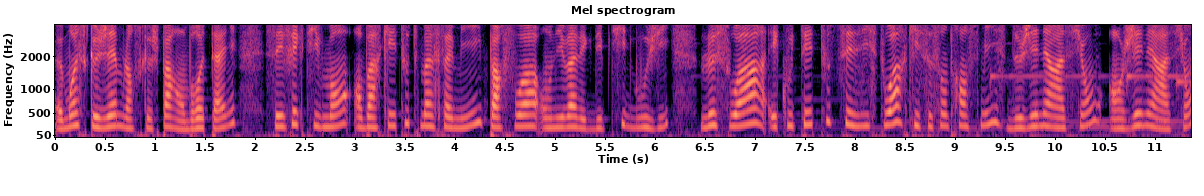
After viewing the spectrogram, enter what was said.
Euh, moi, ce que j'aime lorsque je pars en Bretagne, c'est effectivement embarquer toute ma famille. Parfois, on y va avec des petites bougies. Le soir, écouter toutes ces histoires qui se sont transmises de génération en génération.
